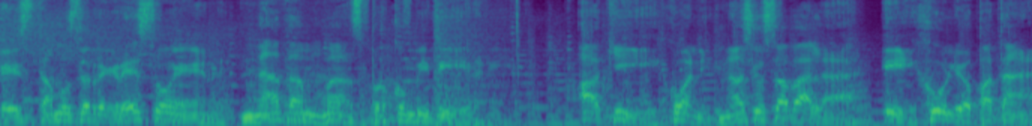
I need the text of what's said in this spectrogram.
Estamos de regreso en Nada más por convivir. Aquí Juan Ignacio Zavala y Julio Patán.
